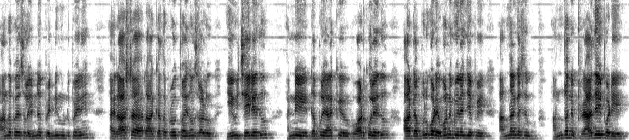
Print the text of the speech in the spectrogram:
ఆంధ్రప్రదేశ్లో ఎన్నో పెండింగ్ ఉండిపోయినాయి. ఆ రాష్ట్ర గత ప్రభుత్వం ఐదు సంవత్సరాలు ఏమీ చేయలేదు. అన్ని డబ్బులు వెనక్కి వాడుకోలేదు. ఆ డబ్బులు కూడా ఇవ్వండి మీరని చెప్పి అందరిని కలిసి అందరిని ప్రాధేయపడి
